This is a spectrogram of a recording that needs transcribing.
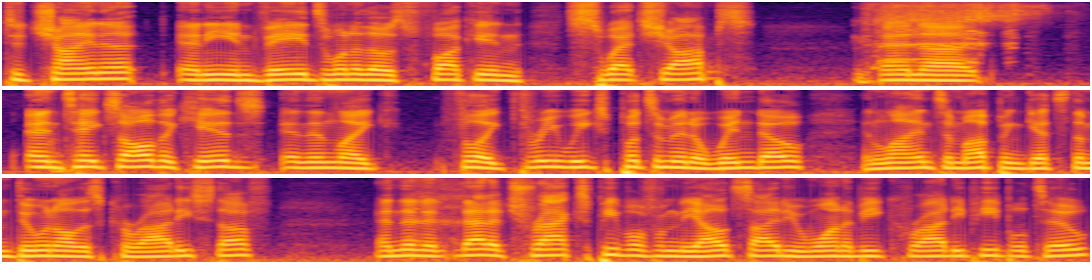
to China and he invades one of those fucking sweatshops and uh and takes all the kids and then like for like 3 weeks puts them in a window and lines them up and gets them doing all this karate stuff. And then it, that attracts people from the outside who want to be karate people too.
